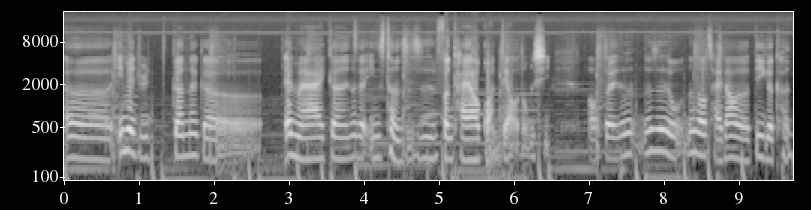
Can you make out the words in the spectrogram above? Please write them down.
呃 image 跟那个 MI 跟那个 instance 是分开要关掉的东西。哦，对，那那是我那时候踩到的第一个坑。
